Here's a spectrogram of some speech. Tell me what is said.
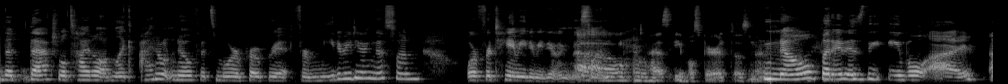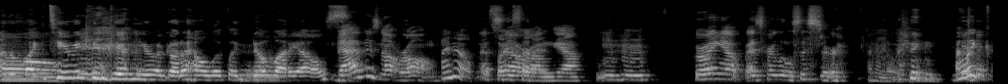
the the actual title, I'm like, I don't know if it's more appropriate for me to be doing this one or for Tammy to be doing this one. Oh. It has evil spirit, doesn't it? No, but it is the evil eye. And I'm like, Oh. Tammy can give you a go to hell look like Yeah. nobody else. That is not wrong. I know. That's, That's, why I said wrong, it. yeah. Mm-hmm. Growing up as her little sister. I don't know what you mean. I like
